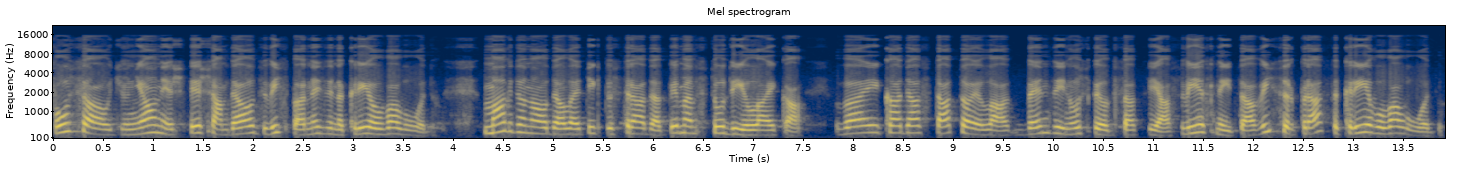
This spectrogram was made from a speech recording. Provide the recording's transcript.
pusauģi un jaunieši tiešām daudz vispār nezina krievu valodu. McDonaldā, lai tiktu strādāt, piemēram, studiju laikā, vai kādā statoilā, benzīna uzpildes stacijās, viesnīcā, visur prasa krievu valodu.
